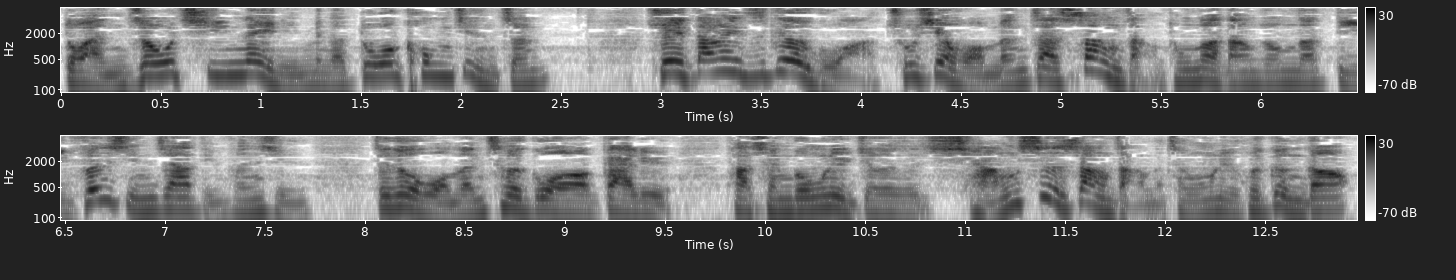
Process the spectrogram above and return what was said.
短周期内里面的多空竞争。所以，当一只个股啊出现我们在上涨通道当中呢，底分型加顶分型，这个我们测过概率，它成功率就是强势上涨的成功率会更高。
